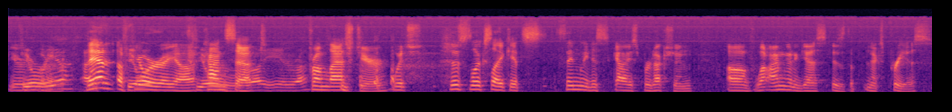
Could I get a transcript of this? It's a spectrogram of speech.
Fur- Furia. They had a Fura- Furia concept Fura. from last year, which this looks like it's thinly disguised production of what I'm going to guess is the next Prius.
